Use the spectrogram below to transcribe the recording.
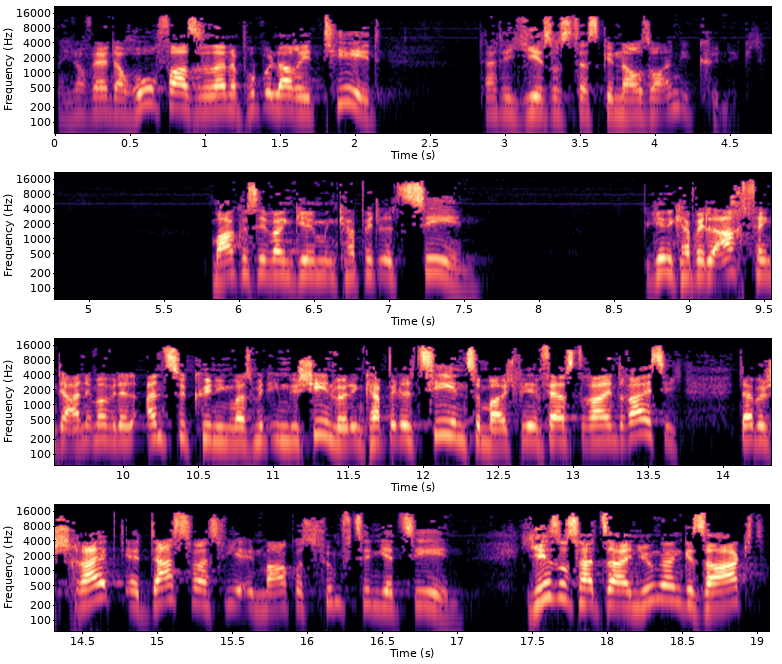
Noch während der Hochphase seiner Popularität, da hatte Jesus das genauso angekündigt. Markus Evangelium in Kapitel 10. Beginn in Kapitel 8 fängt er an, immer wieder anzukündigen, was mit ihm geschehen wird. In Kapitel 10 zum Beispiel, in Vers 33, da beschreibt er das, was wir in Markus 15 jetzt sehen. Jesus hat seinen Jüngern gesagt,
